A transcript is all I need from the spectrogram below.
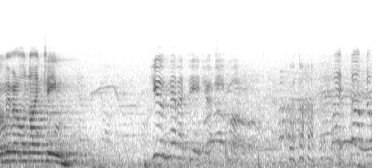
When we were all 19. You never did, you schmuck. Wait, stop, come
